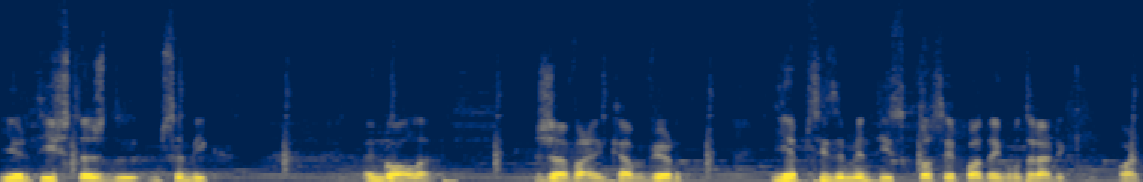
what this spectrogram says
e artistas de Moçambique, Angola, já vai em Cabo Verde e é precisamente isso que você pode encontrar aqui. Olha,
